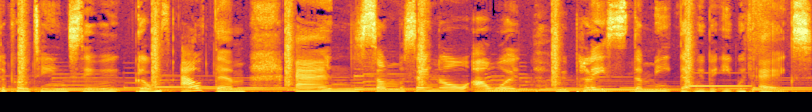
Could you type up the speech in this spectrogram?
the proteins. They would go without them. And some would say, no, I would replace the meat that we would eat with eggs,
